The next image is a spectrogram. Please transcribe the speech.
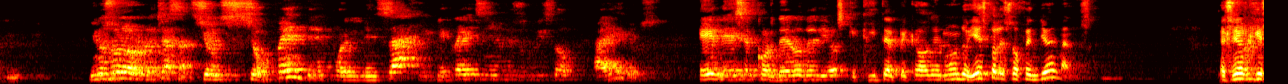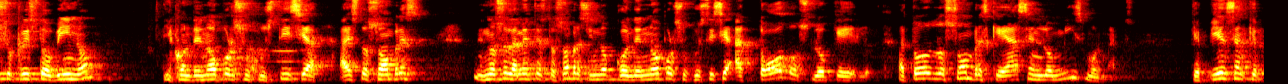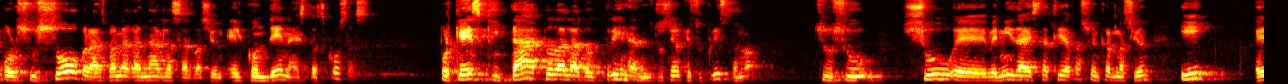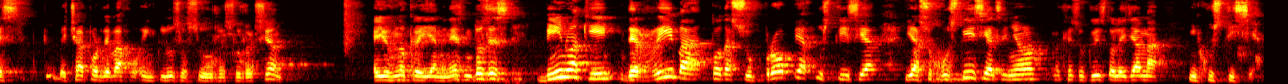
Y no solo lo rechazan, se, se ofenden por el mensaje que trae el Señor Jesucristo a ellos. Él es el Cordero de Dios que quita el pecado del mundo. Y esto les ofendió, hermanos. El Señor Jesucristo vino y condenó por su justicia a estos hombres, no solamente a estos hombres, sino condenó por su justicia a todos lo que a todos los hombres que hacen lo mismo, hermanos, que piensan que por sus obras van a ganar la salvación. Él condena estas cosas, porque es quitar toda la doctrina de nuestro Señor Jesucristo, ¿no? Su, su, eh, venida a esta tierra, su encarnación, y es echar por debajo incluso su resurrección. Ellos no creían en eso. Entonces vino aquí, derriba toda su propia justicia y a su justicia el Señor Jesucristo le llama injusticia.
